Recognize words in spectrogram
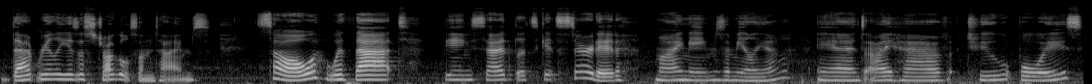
that really is a struggle sometimes. So, with that being said, let's get started. My name's Amelia, and I have two boys.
